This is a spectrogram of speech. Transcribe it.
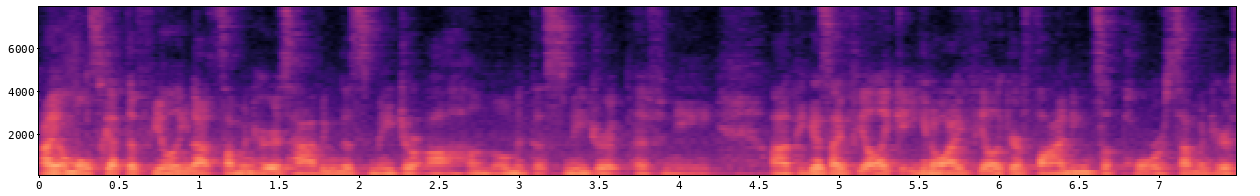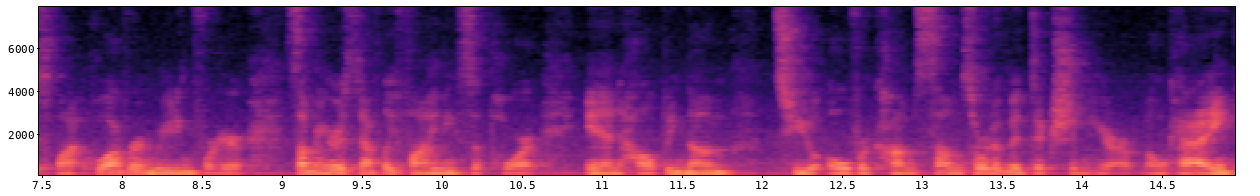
I almost get the feeling that someone here is having this major aha moment, this major epiphany, uh, because I feel like you know I feel like you're finding support, or someone here is whoever I'm reading for here, someone here is definitely finding support in helping them to overcome some sort of addiction here. Okay,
